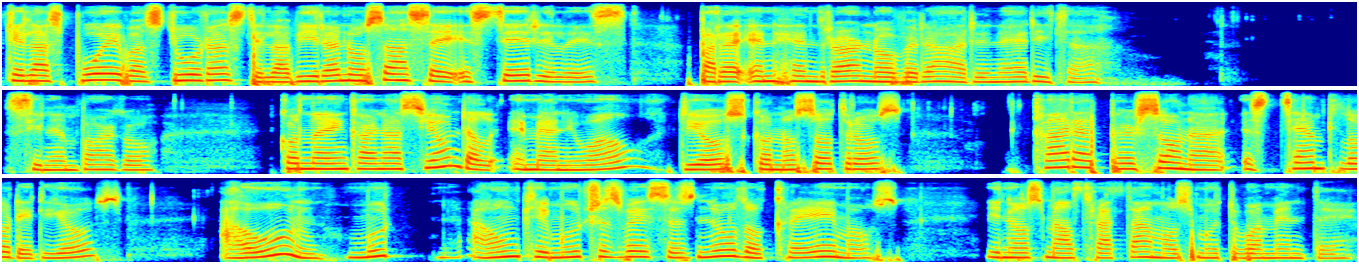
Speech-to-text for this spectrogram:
que las pruebas duras de la vida nos hacen estériles para engendrar novedad inédita. Sin embargo, con la encarnación del Emmanuel, Dios con nosotros, cada persona es templo de Dios, aun, aunque muchas veces no lo creemos y nos maltratamos mutuamente.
